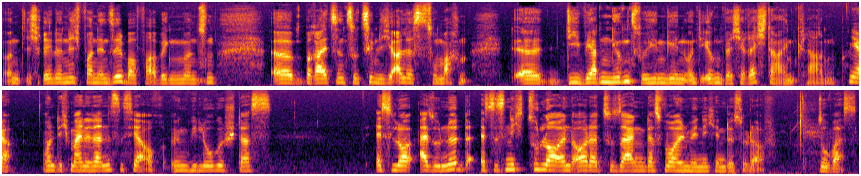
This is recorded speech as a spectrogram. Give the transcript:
und ich rede nicht von den silberfarbigen Münzen, äh, bereit sind, so ziemlich alles zu machen. Äh, die werden nirgendwo hingehen und irgendwelche Rechte einklagen. Ja, und ich meine, dann ist es ja auch irgendwie logisch, dass es, also, ne, es ist nicht zu Law and Order zu sagen, das wollen wir nicht in Düsseldorf. Sowas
